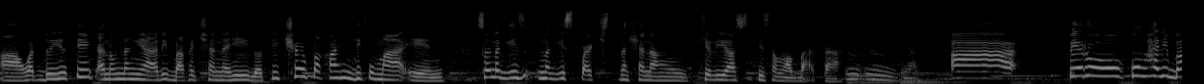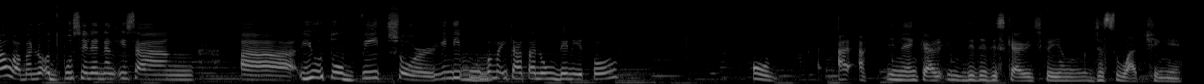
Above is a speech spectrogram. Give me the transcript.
Ah, what do you think? Anong nangyari? Bakit siya nahilo? Teacher, baka hindi kumain. So, nag- nag-spark na siya ng curiosity sa mga bata. Ayan. Ah, pero kung halimbawa manood po sila ng isang ah, YouTube feature, hindi po ba maitatanong din ito? Oh, a- a- in-encourage, discourage ko yung just watching eh.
